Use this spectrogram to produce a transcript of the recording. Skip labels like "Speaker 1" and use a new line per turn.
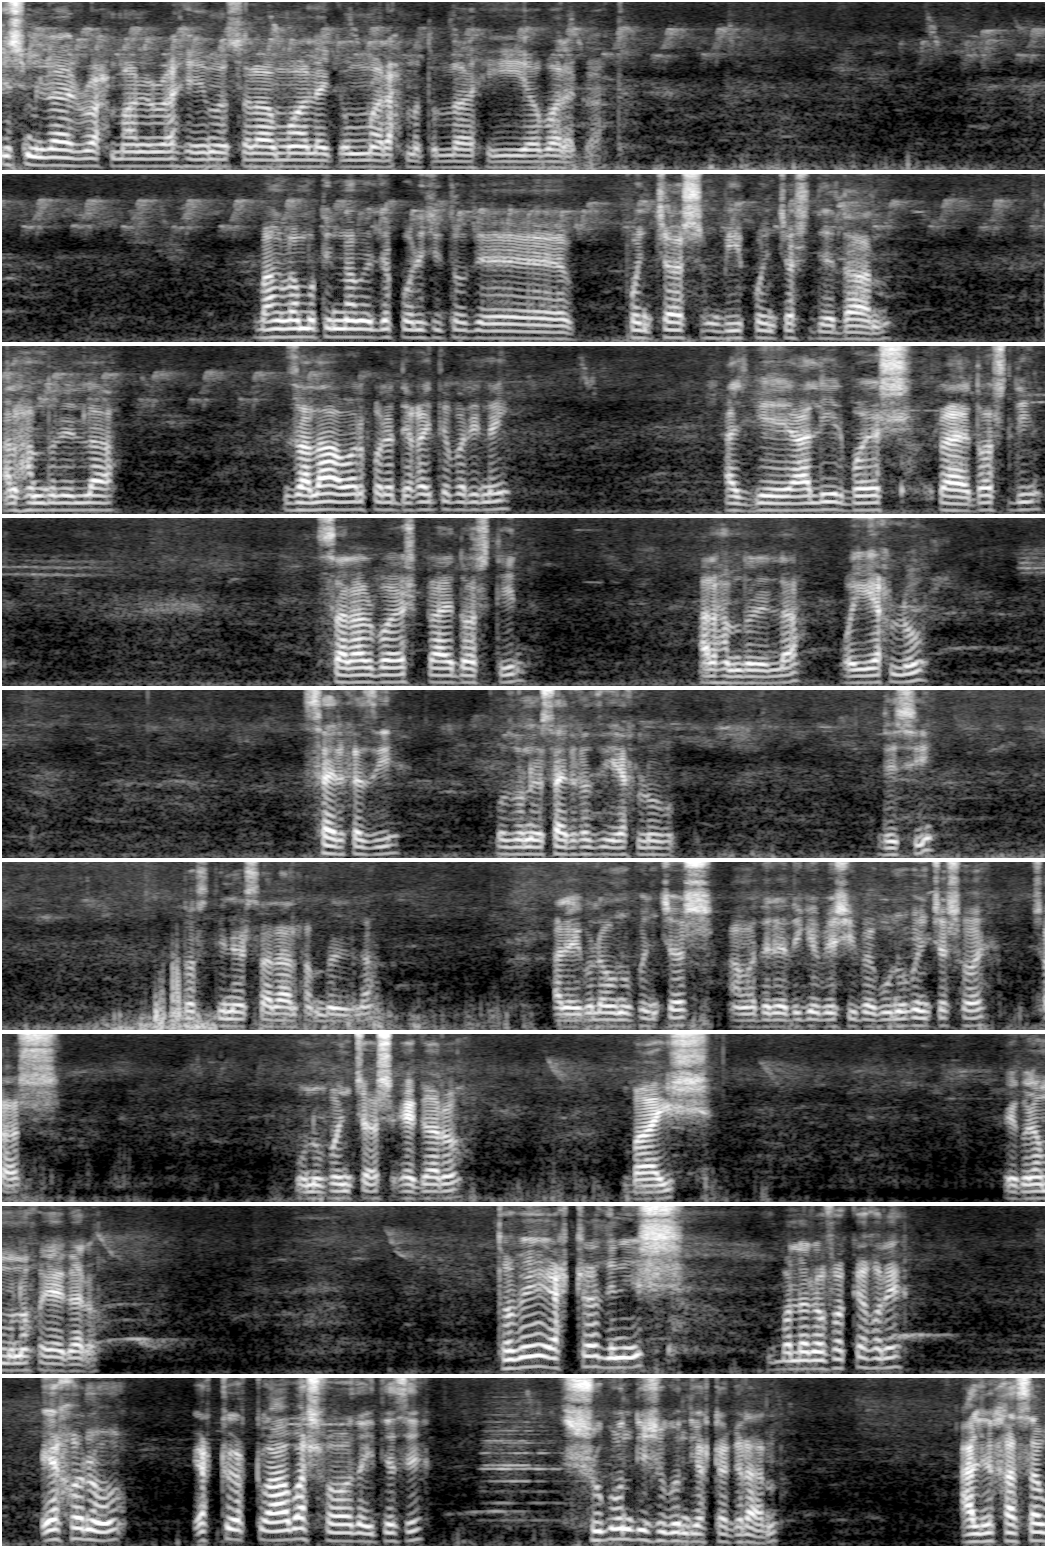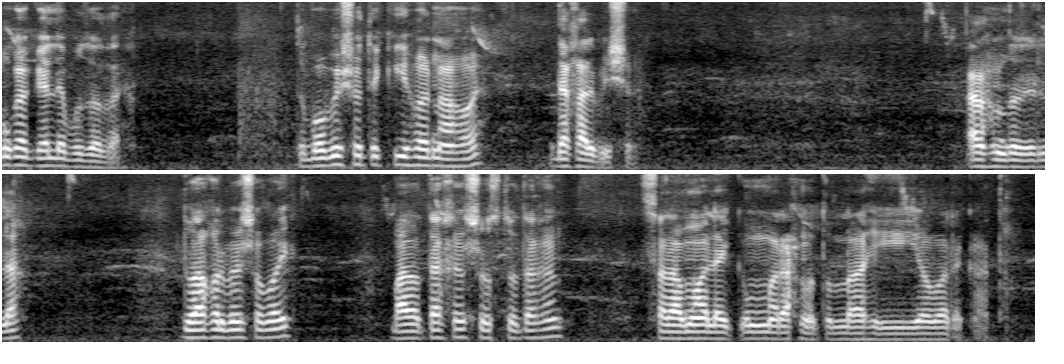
বিসমিল্লাহ রহমান রাহিম। আসসালামু আলাইকুম রহমতুল্লাহি বাংলা মতির নামে যে পরিচিত যে পঞ্চাশ বি পঞ্চাশ দিয়ে দান, আলহামদুলিল্লাহ, জ্বালা হওয়ার পরে দেখাইতে পারি নাই। আজকে আলীর বয়স প্রায় দশ দিন, সারার বয়স প্রায় দশ দিন, আলহামদুলিল্লাহ। ওই একলু চার কেজি ওজনের চার কেজি একলু দিছি দশ দিনের সারা আলহামদুলিল্লাহ। আর এগুলো উনপঞ্চাশ আমাদের এদিকে বেশিরভাগ উনপঞ্চাশ হয়, চাষ। উনপঞ্চাশ এগারো, বাইশ। এগুলো মনে হয় এগারো। তবে একটা জিনিস বলার অপেক্ষা করে এখনও একটু একটু আবাস পাওয়া যাইতেছে। সুগন্ধি সুগন্ধি একটা গ্রান, আলির খাসা মুখা গেলে বোঝা যায়। তো ভবিষ্যতে কি হয় না হয় দেখার বিষয়। আলহামদুলিল্লাহ। দোয়া করবেন সবাই। ভালো থাকেন, সুস্থ থাকেন। সালামু আলাইকুম রহমতুল্লাহি বারকাত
